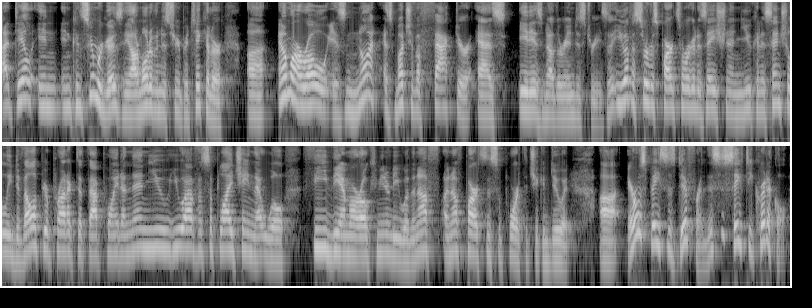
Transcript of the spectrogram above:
Uh, Dale, in, in consumer goods, in the automotive industry in particular, uh, MRO is not as much of a factor as it is in other industries. You have a service parts organization and you can essentially develop your product at that point, and then you, you have a supply chain that will feed the MRO community with enough, enough parts and support that you can do it. Uh, aerospace is different. This is safety critical.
